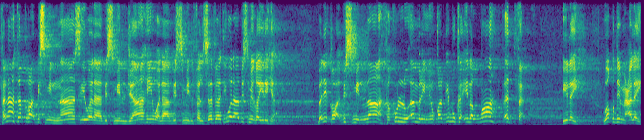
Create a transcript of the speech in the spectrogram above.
فلا تقرأ باسم الناس ولا باسم الجاه ولا باسم الفلسفة ولا باسم غيرها. بل اقرأ باسم الله فكل أمر يقربك إلى الله فادفع إليه واقدم عليه.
